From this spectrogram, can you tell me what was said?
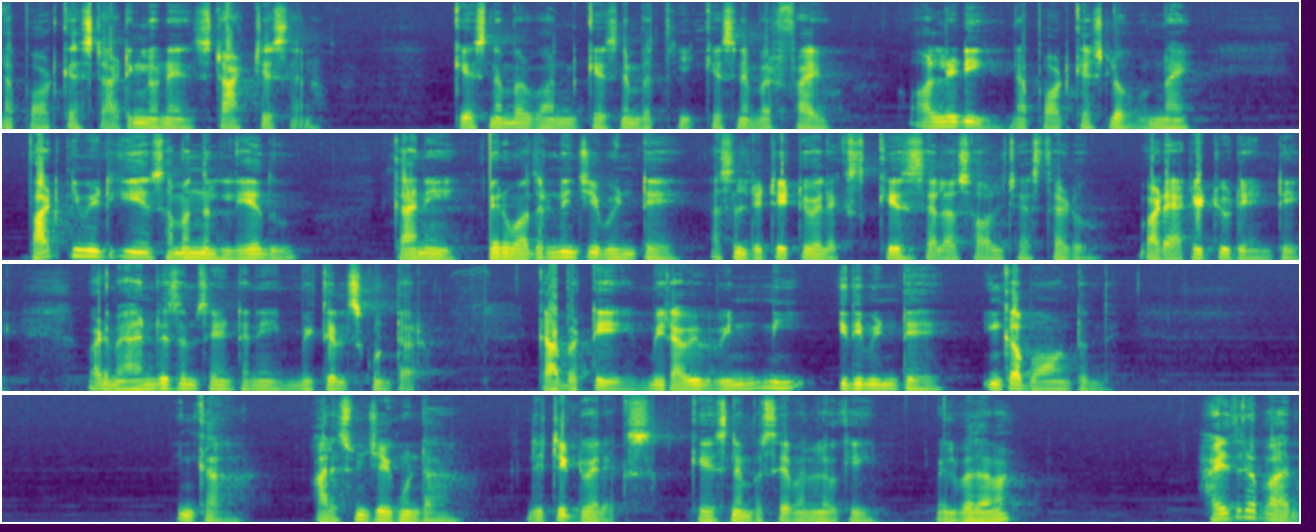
నా పాడ్కాస్ట్ స్టార్టింగ్లోనే స్టార్ట్ చేశాను. Case number one case number three case number five already నా పాడ్కాస్ట్లో ఉన్నాయి. వాటికి వీటికి సంబంధం లేదు. కానీ మీరు మొదటి నుంచి వింటే అసలు డిటెక్టివ్ ఎలెక్స్ కేసెస్ ఎలా సాల్వ్ చేస్తాడు వాడి యాటిట్యూడ్ ఏంటి వాడి మేనరిజమ్స్ ఏంటని మీకు తెలుసుకుంటారు. కాబట్టి మీరు అవి విని ఇది వింటే ఇంకా బాగుంటుంది. ఇంకా ఆలస్యం చేయకుండా డిటెక్టివ్ ఎలెక్స్ కేసు నెంబర్ సెవెన్లోకి వెళ్ళిపోదామా? హైదరాబాద్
